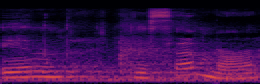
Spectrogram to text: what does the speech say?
in December,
